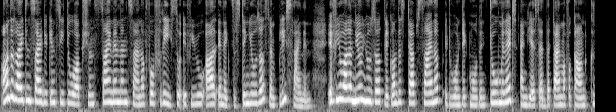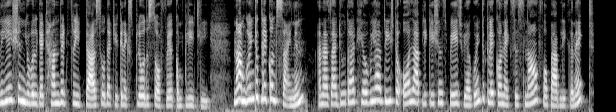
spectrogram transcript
On the right hand side, you can see two options, sign in and sign up for free. So if you are an existing user, simply sign in. If you are a new user, click on this tab sign up. It won't take more than two minutes. And yes, at the time of account creation, you will get 100 free tasks so that you can explore the software completely. Now I'm going to click on sign in. And as I do that, here we have reached the all applications page. We are going to click on access now for Pabbly Connect.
